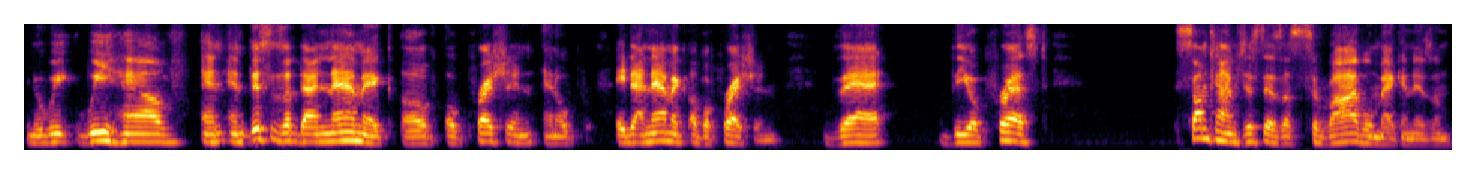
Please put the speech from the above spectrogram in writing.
you know we we have and and this is a dynamic of oppression and op- a dynamic of oppression that the oppressed sometimes just as a survival mechanism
